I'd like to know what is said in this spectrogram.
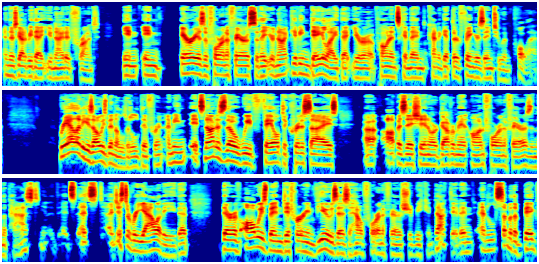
And there's got to be that united front in, in areas of foreign affairs so that you're not giving daylight that your opponents can then kind of get their fingers into and pull at. Reality has always been a little different. I mean, it's not as though we've failed to criticize uh, opposition or government on foreign affairs in the past. It's it's just a reality that there have always been differing views as to how foreign affairs should be conducted, and and some of the big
